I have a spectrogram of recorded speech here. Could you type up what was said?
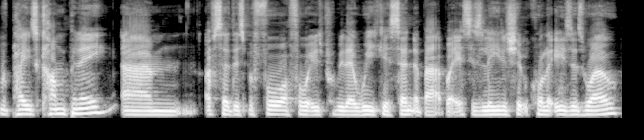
replaced Kompany. Um, I've said this before. I thought he was probably their weakest centre back, but it's his leadership qualities as well.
